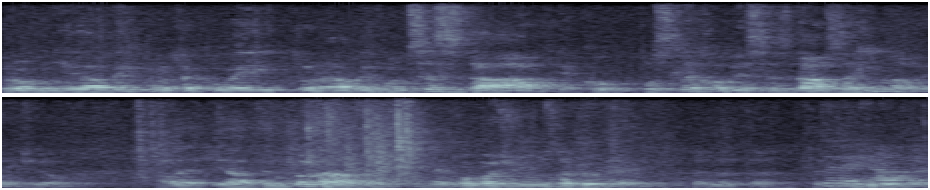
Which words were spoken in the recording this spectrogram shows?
pro mě, já bych pro takový to návrh, on se zdá, jako poslechově se zdá zajímavý, že jo? ale já tento návrh nepovažuji za dobrý, tenhle ten, ten, ten, návrh,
